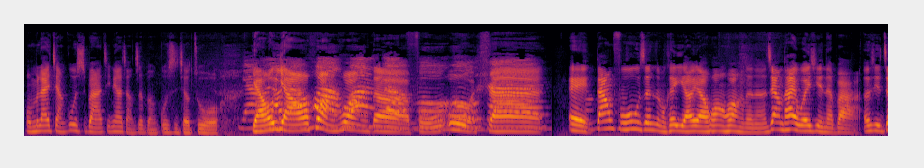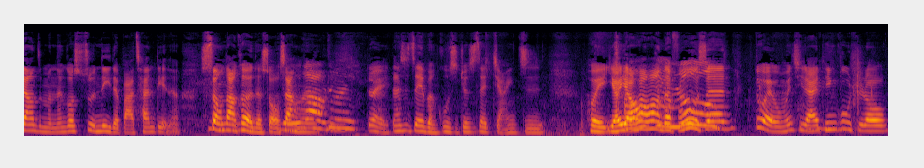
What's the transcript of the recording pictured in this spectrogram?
我们来讲故事吧。今天要讲这本故事叫做《摇摇晃晃的服务生》。哎，当服务生怎么可以摇摇晃晃的呢？这样太危险了吧！而且这样怎么能够顺利的把餐点呢送到客人的手上呢？对，对，但是这一本故事就是在讲一只会摇摇晃晃的服务生。对，我们一起来听故事喽。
